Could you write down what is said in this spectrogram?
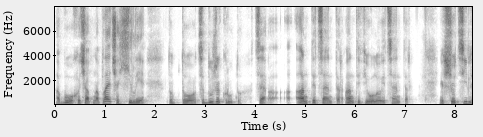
або хоча б на плечах хіли. Тобто це дуже круто. Це антицентр, антифіоловий центр. Якщо ціль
